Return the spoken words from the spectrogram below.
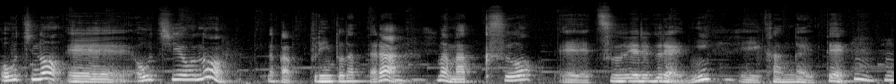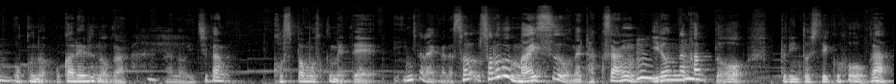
お家の、えーお家用のなんかプリントだったら、まあマックスを、えー 2L ぐらいに、えー考えてうんうん。置くの置かれるのが、あの一番コスパも含めていいんじゃないかな。そのその分枚数をねたくさうん。んいろんなカットをプリントしていく方が、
